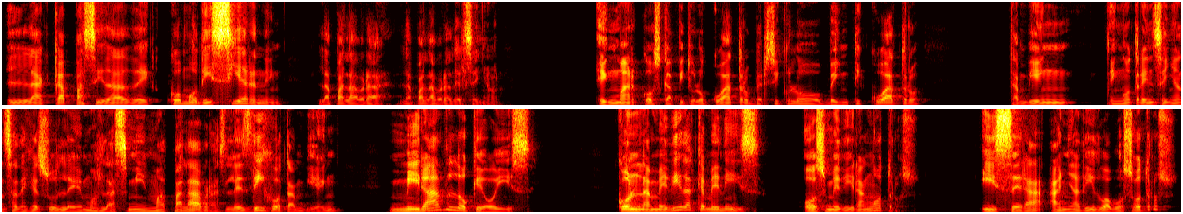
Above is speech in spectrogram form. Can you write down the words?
la capacidad de cómo disciernen la palabra, la palabra del Señor. En Marcos capítulo 4, versículo 24, también en otra enseñanza de Jesús leemos las mismas palabras. Les dijo también, mirad lo que oís. Con la medida que medís, os medirán otros, y será añadido a vosotros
